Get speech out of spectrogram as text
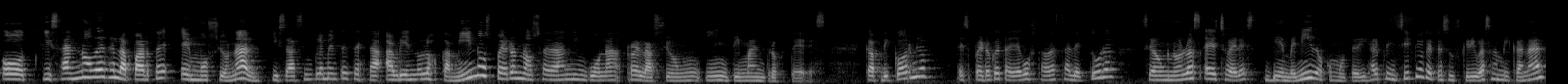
o quizás no desde la parte emocional, quizás simplemente te está abriendo los caminos, pero no se da ninguna relación íntima entre ustedes. Capricornio, espero que te haya gustado esta lectura. Si aún no lo has hecho, eres bienvenido, como te dije al principio, que te suscribas a mi canal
